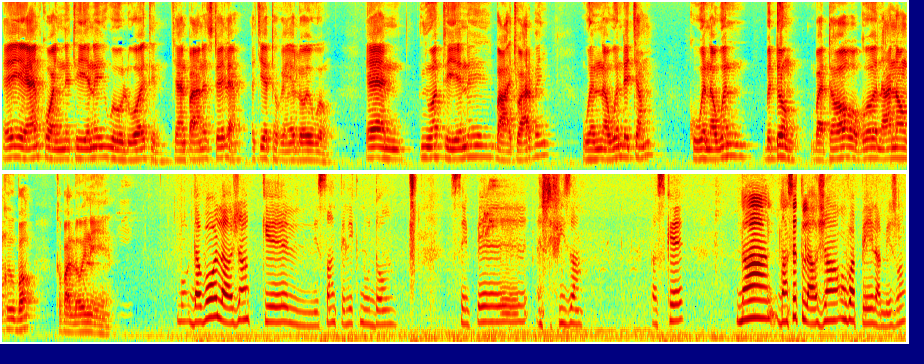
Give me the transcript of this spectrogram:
e yen kony ne ti yen wo luo tin chan pan australia a che to ke lo wo en nyuot ti yen ba chwar piny wen na wen de cham ku wen na wen bedong ba to wo go na non ku bo ka ba lo ni Bon, D'abord, l'argent que les centres télé nous donnent, c'est un peu insuffisant. Parce que dans, dans cet argent, on va payer la maison,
